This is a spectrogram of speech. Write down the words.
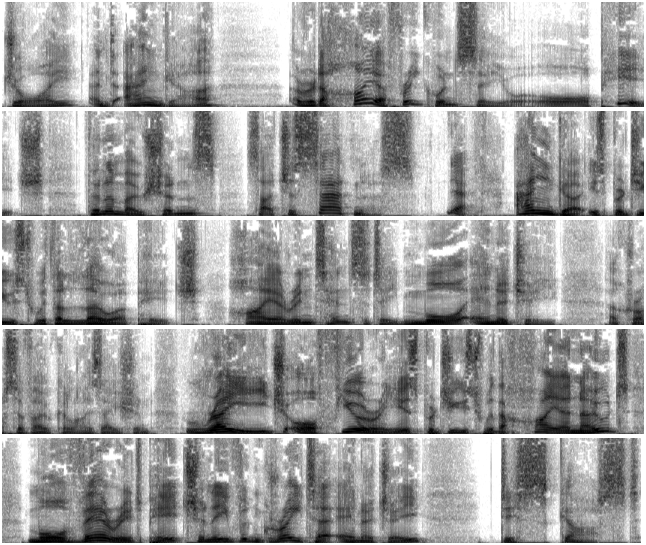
joy, and anger are at a higher frequency or, pitch than emotions such as sadness. Yeah, anger is produced with a lower pitch, higher intensity, more energy across a vocalization. Rage or fury is produced with a higher note, more varied pitch, and even greater energy. Disgust,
